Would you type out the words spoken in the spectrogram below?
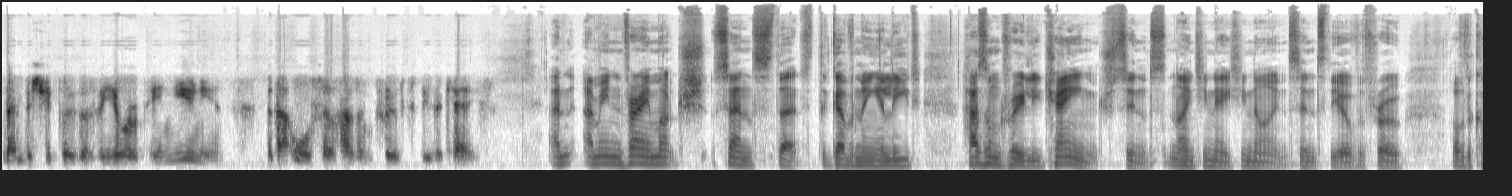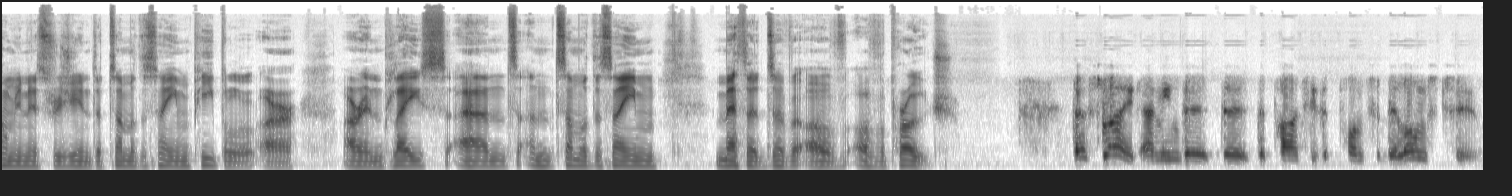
membership of the European Union. But that also hasn't proved to be the case. And I mean, very much sense that the governing elite hasn't really changed since 1989, since the overthrow of the communist regime. That some of the same people are are in place, and and some of the same methods of of, of approach. That's right. I mean, the, the, the party that Ponta belongs to,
